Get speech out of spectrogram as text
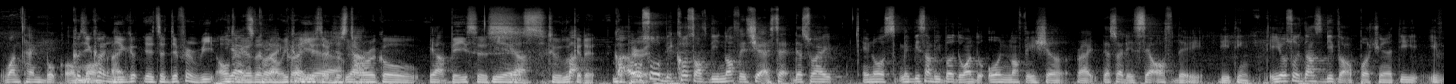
one time book or Because you can't, right? you, it's a different REIT Yeah, altogether now. correct, You can't use the Yeah. historical Yeah. basis Yes. to look but, at it. But also it. because of the North Asia asset, that's why you know maybe some people don't want to own North Asia, right? That's why they sell off the, the thing. It also does give an opportunity if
